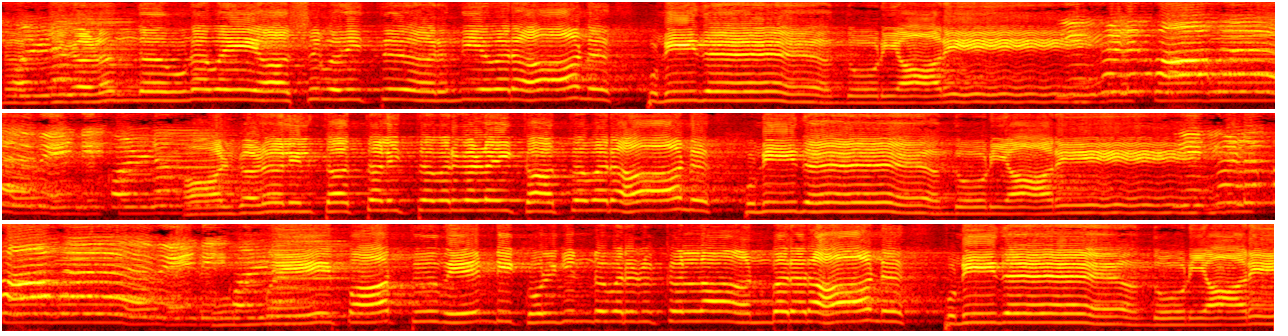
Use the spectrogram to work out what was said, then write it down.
நன்றி கலந்த உணவை ஆசிர்வதித்து அருந்தியவரான புனித அந்தோணியாரே. ஆழ்கடலில் தத்தளித்தவர்களை காத்தவரான புனித அந்தோணியாரே. உண்மையை பார்த்து வேண்டிக் கொள்கின்றவர்களுக்கெல்லாம் அன்பரான புனித அந்தோணியாரே.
